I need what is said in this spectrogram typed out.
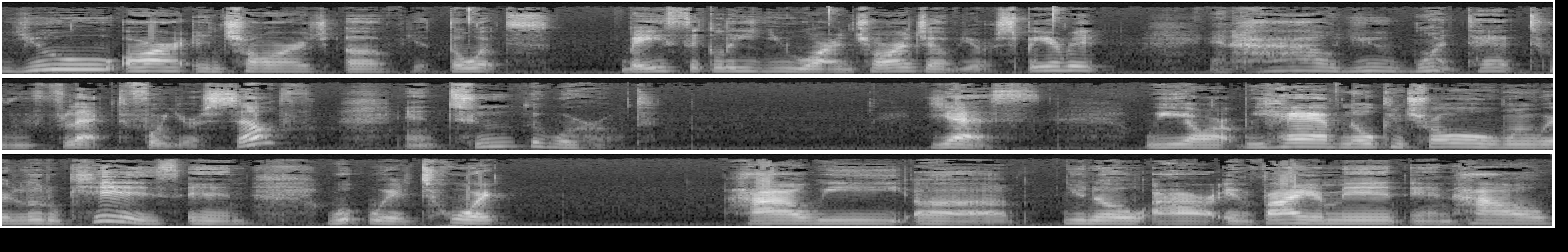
you are in charge of your thoughts. Basically, you are in charge of your spirit and how you want that to reflect for yourself and to the world. Yes, we are we have no control when we're little kids and what we're taught how we uh, you know our environment and how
